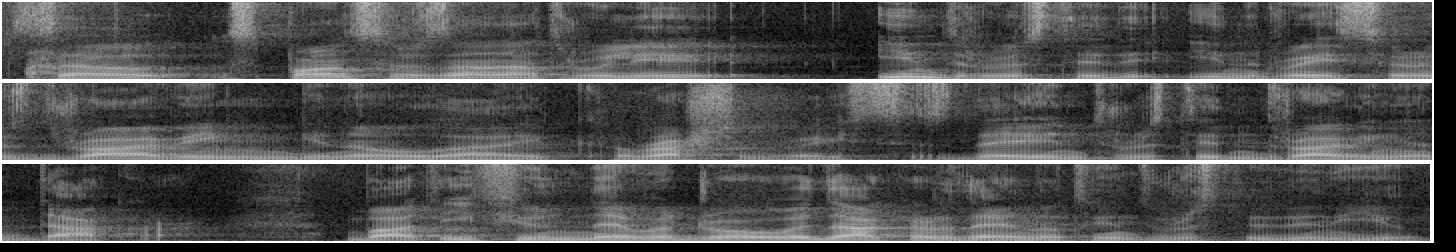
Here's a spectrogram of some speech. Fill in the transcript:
So sponsors are not really interested in racers driving, you know, like Russian races. They're interested in driving a Dakar. But if you never drove a Dakar, they're not interested in you.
